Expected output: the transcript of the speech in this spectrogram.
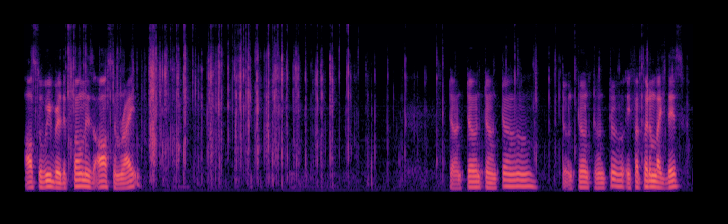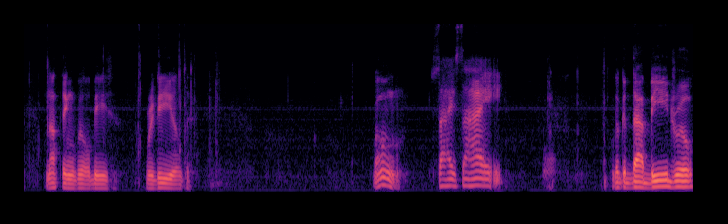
Also, Weaver, the phone is awesome, right? Dun dun dun dun. Dun dun dun dun. If I put them like this, nothing will be revealed. Boom. Side side. Look at that Beedrill.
